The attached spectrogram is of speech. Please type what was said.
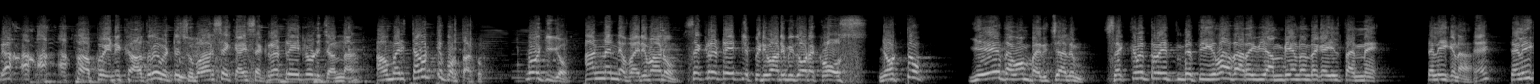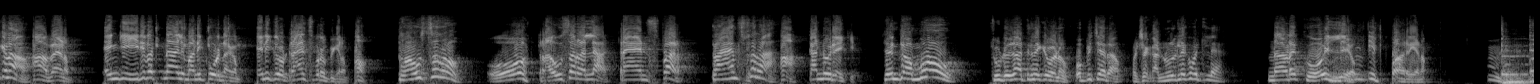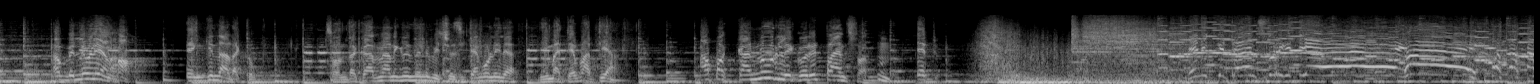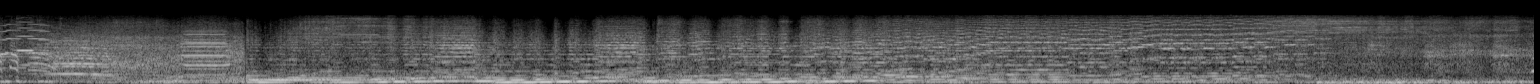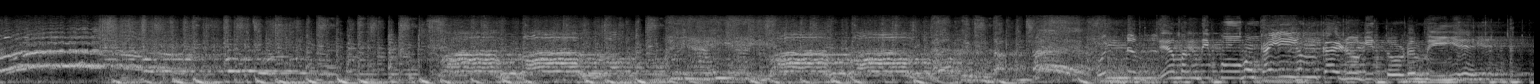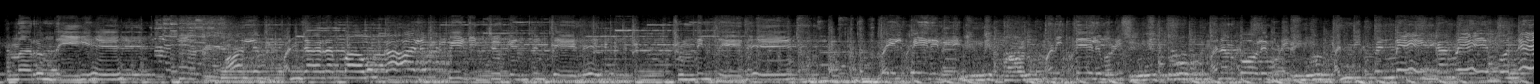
അപ്പൊ ഇനി കതറ് വിട്ട് ശുപാർശക്കായി സെക്രട്ടേറിയറ്റിലോട് ചെന്ന അവന്മാര് ചവിട്ടി പുറത്താക്കും. നോക്കിക്കോ അണ്ണന്റെ വരുമാനവും സെക്രട്ടേറിയറ്റിലെ പിടിപാടും ഇതോടെ ക്ലോസ്. ഞൊട്ടും. ഏതവൻ ഭരിച്ചാലും സെക്രട്ടേറിയറ്റിന്റെ തീറാതറിവി അമ്പിയണ്ണന്റെ കയ്യിൽ തന്നെ. തെളിയിക്കണ? തെളിയിക്കണ? ആ വേണം. എങ്കിൽ ഇരുപത്തിനാല് മണിക്കൂറിനകം എനിക്കൊരു ട്രാൻസ്ഫർ ഒപ്പിക്കണം. ട്രൗസറോ? ഓ ട്രൗസർ അല്ല ട്രാൻസ്ഫർ. ട്രാൻസ്ഫറാ? ആ കണ്ണൂരേക്ക്. എന്റെ അമ്മോ ചുടുകാട്ടിലേക്ക് വേണോ? ഒപ്പിച്ചേരാം. പക്ഷെ കണ്ണൂരിലേക്ക് പറ്റില്ല. നടക്കോ ഇല്ലയോ? ഇപ്പൊ അറിയണം. വെല്ലുവിളിയാണോ. എങ്കിൽ നടക്കും. സ്വന്തക്കാരനാണെങ്കിലും നിന്നെ വിശ്വസിക്കാൻ കൊള്ളില്ല. നീ മറ്റേ പാർട്ടിയാ. അപ്പൊ കണ്ണൂരിലേക്ക് ഒരു ട്രാൻസ്ഫർ ഏറ്റു. നറും നീയേ പാലും പഞ്ചാരപ്പാവും കാലും പിടിച്ചു കെഞ്ചും ചേൽ ചുണ്ടിൻ ചേൽ വിരിഞ്ഞിപ്പാളും മണിച്ചേൽ മൊഴി. മനം പോലെ മുടി. കന്നിപ്പെണ്ണേ കണ്ണേ പൊന്നേ.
